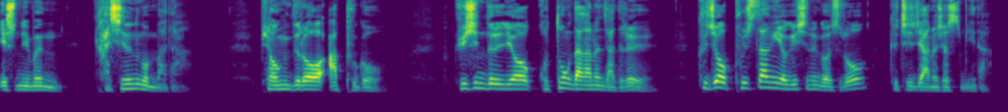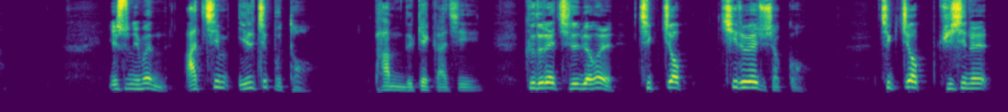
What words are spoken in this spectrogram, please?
예수님은 가시는 곳마다 병들어 아프고 귀신 들려 고통당하는 자들을 그저 불쌍히 여기시는 것으로 그치지 않으셨습니다. 예수님은 아침 일찍부터 밤 늦게까지 그들의 질병을 직접 치료해 주셨고, 직접 귀신을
